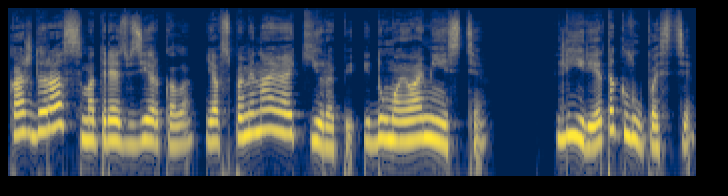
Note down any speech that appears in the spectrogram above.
Каждый раз, смотрясь в зеркало, я вспоминаю о Киропе и думаю о месте. Лири, это глупости.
